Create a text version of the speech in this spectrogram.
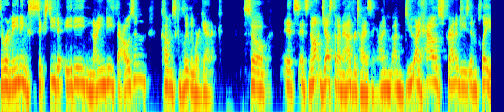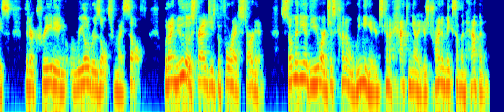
The remaining 60 to 80, 90,000 comes completely organic. So it's it's not just that I'm advertising. I'm I'm do I have strategies in place that are creating real results for myself. But I knew those strategies before I started. So many of you are just kind of winging it. You're just kind of hacking at it. You're just trying to make something happen.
